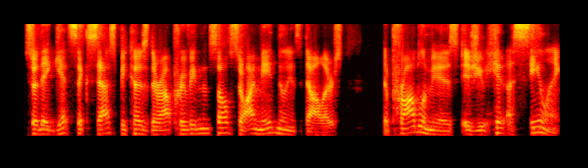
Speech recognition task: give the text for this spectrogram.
So they get success because they're out proving themselves. So I made millions of dollars. The problem is, is you hit a ceiling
